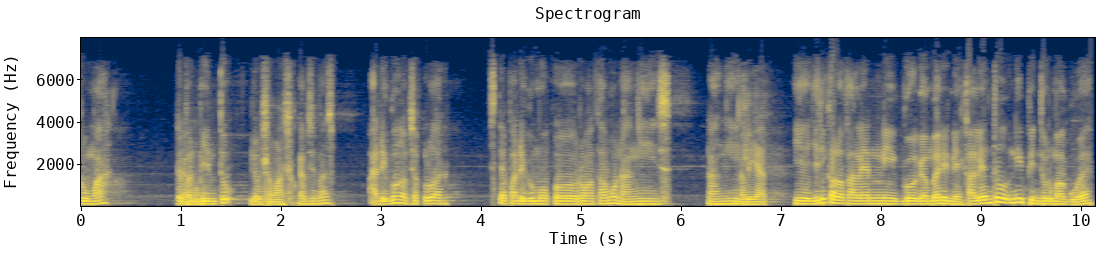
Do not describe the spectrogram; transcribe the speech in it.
rumah depan Nggak- pintu? Nggak bisa masuk. nggak bisa masuk. Adik gue nggak bisa keluar. Setiap adik gue mau ke ruang tamu nangis nangis Ngelihat. iya jadi kalau kalian nih gue gambarin ya kalian tuh nih pintu rumah gue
